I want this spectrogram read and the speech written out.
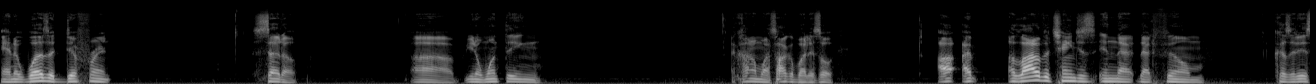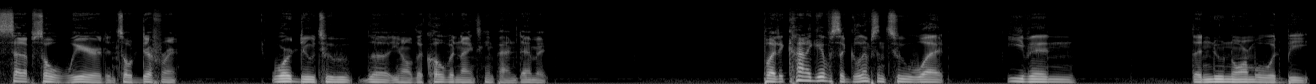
and it was a different setup. Uh, you know, one thing I kind of want to talk about it. So, I, I a lot of the changes in that that film, because it is set up so weird and so different, were due to the you know the COVID nineteen pandemic. But it kind of gave us a glimpse into what even the new normal would be.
